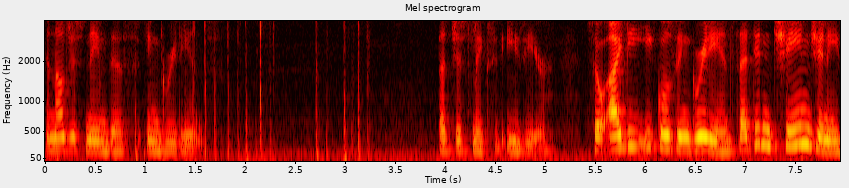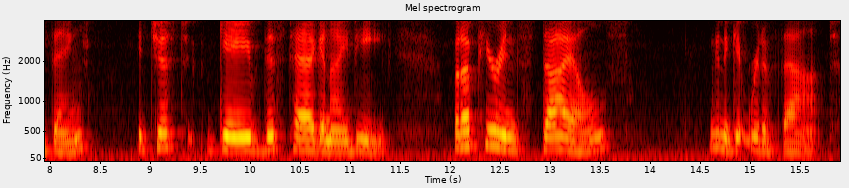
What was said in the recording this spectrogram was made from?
and I'll just name this ingredients. That just makes it easier. So ID equals ingredients. That didn't change anything. It just gave this tag an ID. But up here in styles, I'm going to get rid of that.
